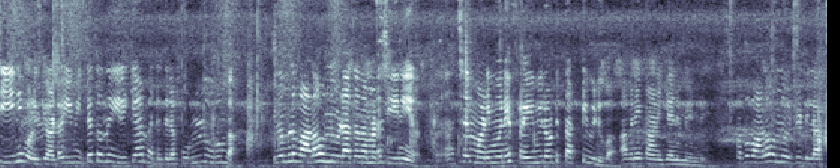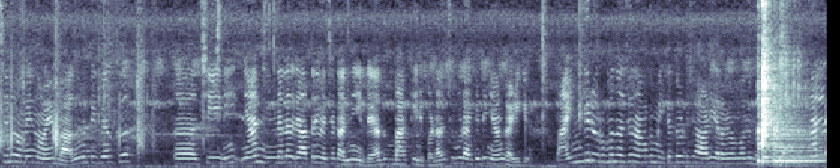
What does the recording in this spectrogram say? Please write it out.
ചീനി പൊളിക്കും കേട്ടോ. ഈ മുറ്റത്തൊന്നും ഇരിക്കാൻ പറ്റത്തില്ല. ഫുൾ ഉറുമ്പ. നമ്മൾ വളമൊന്നും ഇടാത്ത നമ്മുടെ ചീനിയാ. അച്ഛൻ മണിമോനെ ഫ്രെയിമിലോട്ട് തട്ടി വിടുക അവനെ കാണിക്കാനും വേണ്ടി. അപ്പൊ വളമൊന്നും ഇട്ടിട്ടില്ല. അച്ഛനും അമ്മയും നോയമ്പാ. അതുകൊണ്ട് ഇവർക്ക് ചീനി. ഞാൻ ഇന്നലെ രാത്രി വെച്ച കഞ്ഞിയില്ലേ അത് ബാക്കി ഇരിപ്പുണ്ട്. അത് ചൂടാക്കിയിട്ട് ഞാൻ കഴിക്കും. ഭയങ്കര ഉറുമ്പെന്ന് വെച്ചാൽ നമുക്ക് മിറ്റത്തോട്ട് ചാടി ഇറങ്ങാൻ പോലും നല്ല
